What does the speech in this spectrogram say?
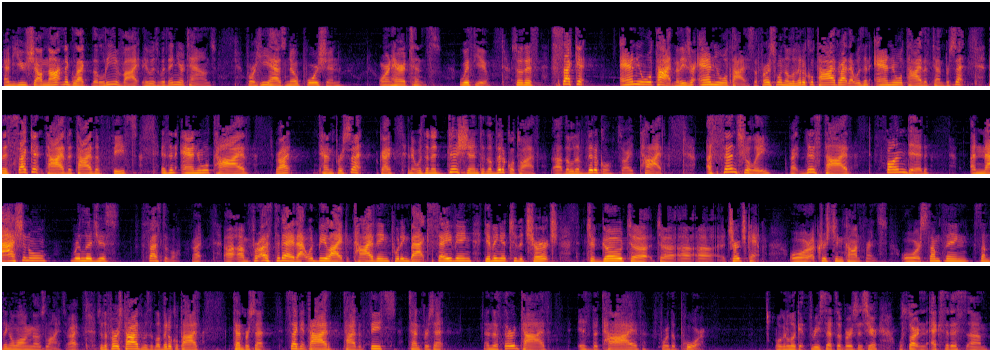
And you shall not neglect the Levite who is within your towns, for he has no portion or inheritance with you. So this second annual tithe. Now these are annual tithes. The first one, the Levitical tithe, right? That was an annual tithe of 10%. The second tithe, the tithe of feasts, is an annual tithe, right? 10%. Okay? And it was an addition to the Levitical tithe, uh, the Levitical, sorry, tithe. Essentially, right, this tithe funded a national religious festival? Uh, um, for us today, that would be like tithing, putting back, saving, giving it to the church to go to, to a, uh, uh, a church camp or a Christian conference or something, something along those lines, right? So the first tithe was the Levitical tithe, 10%. Second tithe, tithe of feasts, 10%. And the third tithe is the tithe for the poor. We're going to look at three sets of verses here. We'll start in Exodus, um,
